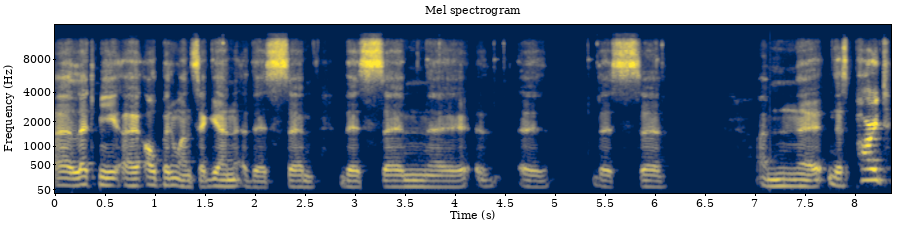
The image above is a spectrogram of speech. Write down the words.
Uh, let me uh, open once again this um, this um, uh, uh, this um, uh, this part.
